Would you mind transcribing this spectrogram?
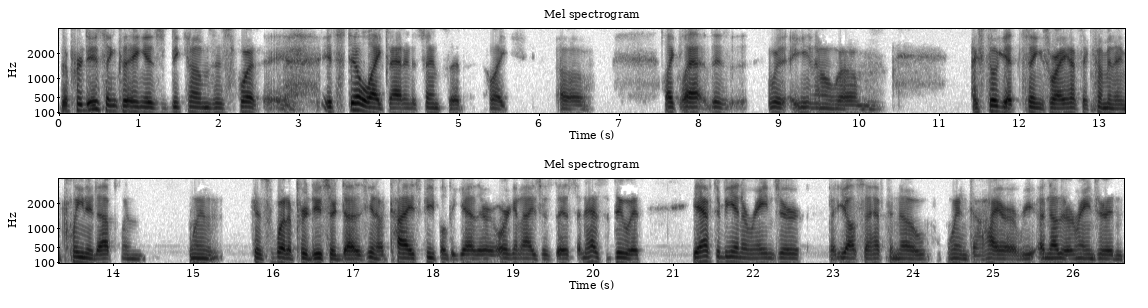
the producing thing is becomes is what it's still like that in a sense that like uh like la- this, you know um I still get things where I have to come in and clean it up when when because what a producer does you know ties people together organizes this and has to do with you have to be an arranger but you also have to know when to hire a re- another arranger and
